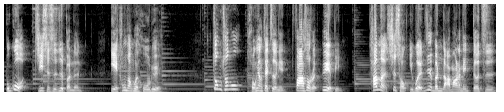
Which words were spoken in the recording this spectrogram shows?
不过，即使是日本人，也通常会忽略中村屋同样在这年发售了月饼。他们是从一位日本喇嘛那边得知，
